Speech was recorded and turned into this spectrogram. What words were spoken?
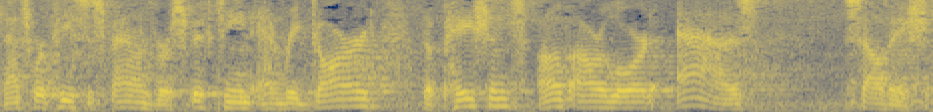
That's where peace is found, verse 15, and regard the patience of our Lord as salvation.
